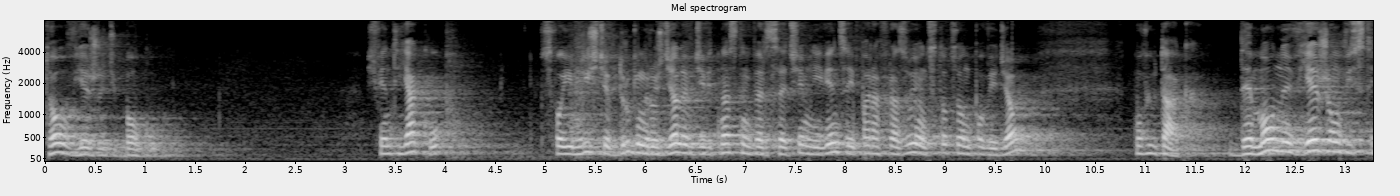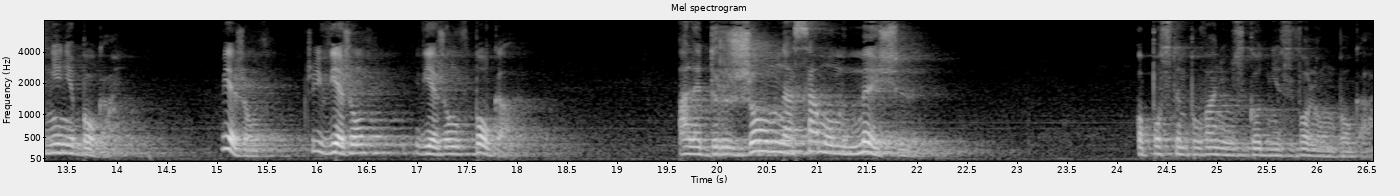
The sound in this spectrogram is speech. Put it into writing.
To wierzyć Bogu. Święty Jakub w swoim liście w drugim rozdziale, w dziewiętnastym wersecie, mniej więcej parafrazując to, co on powiedział, mówił tak: Demony wierzą w istnienie Boga. Wierzą, czyli wierzą, wierzą w Boga ale drżą na samą myśl o postępowaniu zgodnie z wolą Boga.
